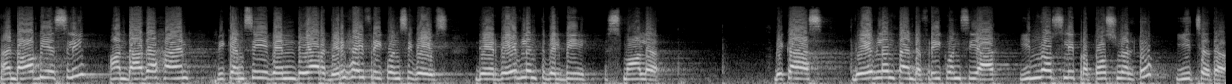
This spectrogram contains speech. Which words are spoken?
and obviously on the other hand we can see when they are very high frequency waves their wavelength will be smaller. Because wavelength and the frequency are inversely proportional to each other.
